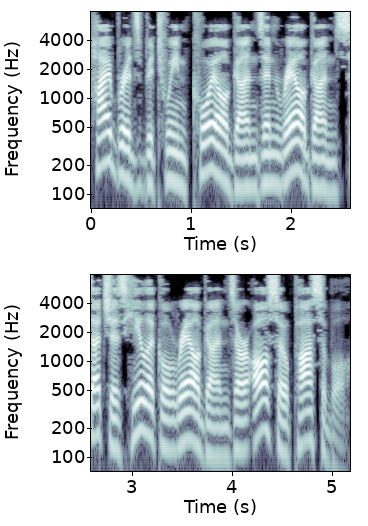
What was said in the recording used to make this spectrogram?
Hybrids between coil guns and railguns such as helical railguns are also possible.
